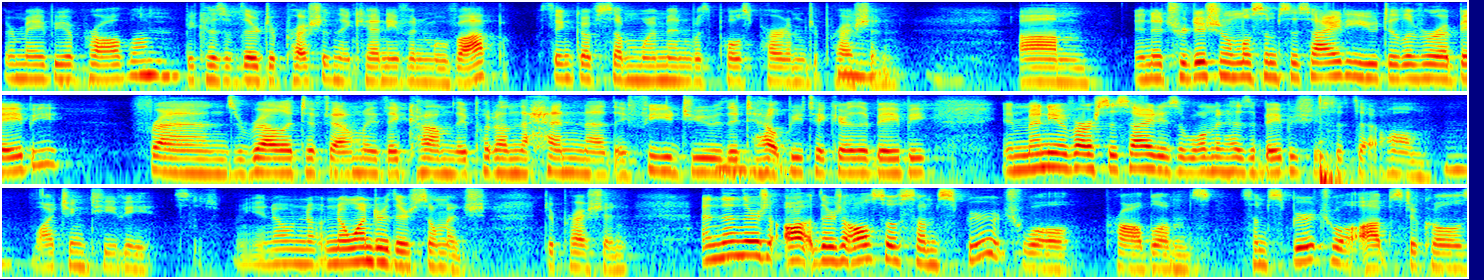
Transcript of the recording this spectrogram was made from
there may be a problem because of their depression, they can't even move up. Think of some women with postpartum depression. Um, in a traditional Muslim society, you deliver a baby, friends, relative, family, they come, they put on the henna, they feed you, they mm-hmm. help you take care of the baby. In many of our societies, a woman has a baby, she sits at home mm. watching TV. It's- you know, no, no wonder there's so much depression. And then there's there's also some spiritual problems, some spiritual obstacles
